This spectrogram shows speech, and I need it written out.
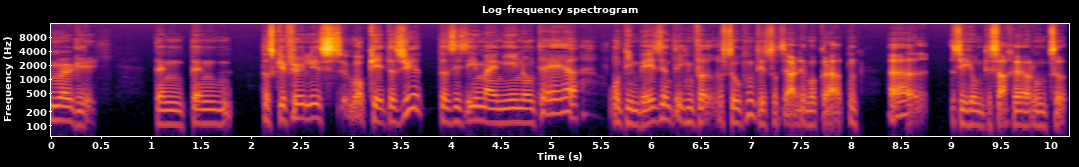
Möglich. Denn, denn das Gefühl ist, okay, das wird, das ist immer ein Hin und Her und im Wesentlichen versuchen die Sozialdemokraten, äh, sich um die Sache herum zu,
